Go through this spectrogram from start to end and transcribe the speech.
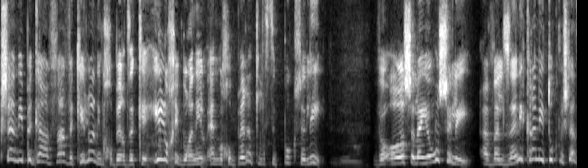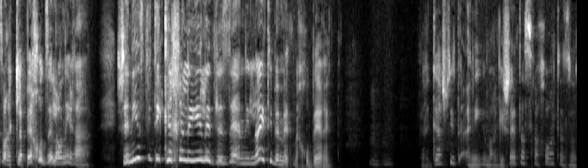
כשאני בגאווה, וכאילו אני מחוברת, זה כאילו חיבור, אני מחוברת לסיפוק שלי. ואו של הייאוש שלי, אבל זה נקרא ניתוק משני עצמם, רק כלפי חוץ זה לא נראה. שאני עשיתי ככה לילד וזה, אני לא הייתי באמת מחוברת. הרגשתי, אני מרגישה את הסחרחורת הזאת.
